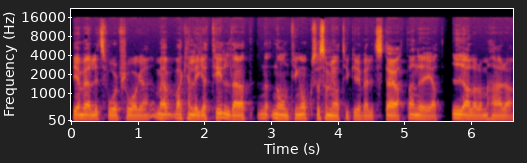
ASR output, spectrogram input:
Det är en väldigt svår fråga. Men vad kan lägga till där att någonting också som jag tycker är väldigt stötande är att i alla de här äh,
